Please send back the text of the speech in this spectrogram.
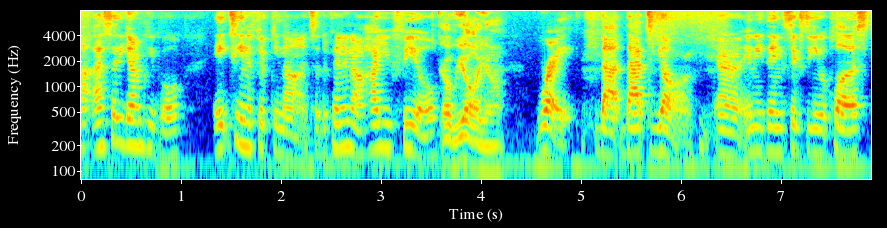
I said young people, 18 to 59. So depending on how you feel. Oh, we all young. Right. That that's young. Uh, anything 60 or plus,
